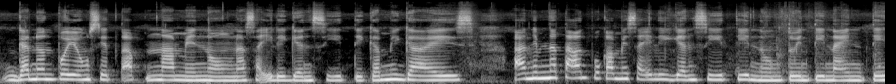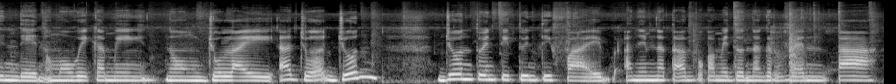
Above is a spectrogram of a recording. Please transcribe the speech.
Ganon po yung setup namin nung nasa Iligan City kami guys. Anim na taon po kami sa Iligan City nung 2019 din. Umuwi kami nung July, ah, Ju- June, June 2025. Anim na taon po kami doon nagrenta.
